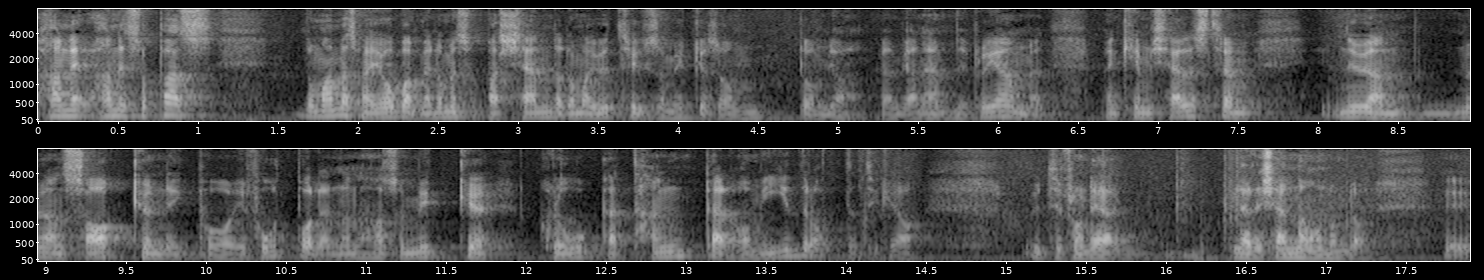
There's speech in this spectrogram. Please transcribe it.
han, är, han är så pass... De andra som jag jobbat med, de är så pass kända, de har uttryckt så mycket som de jag, jag nämnde i programmet. Men Kim Källström nu är han, nu är han sakkunnig på, i fotbollen, men han har så mycket kloka tankar om idrotten tycker jag. Utifrån det jag lärde känna honom då. Eh,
